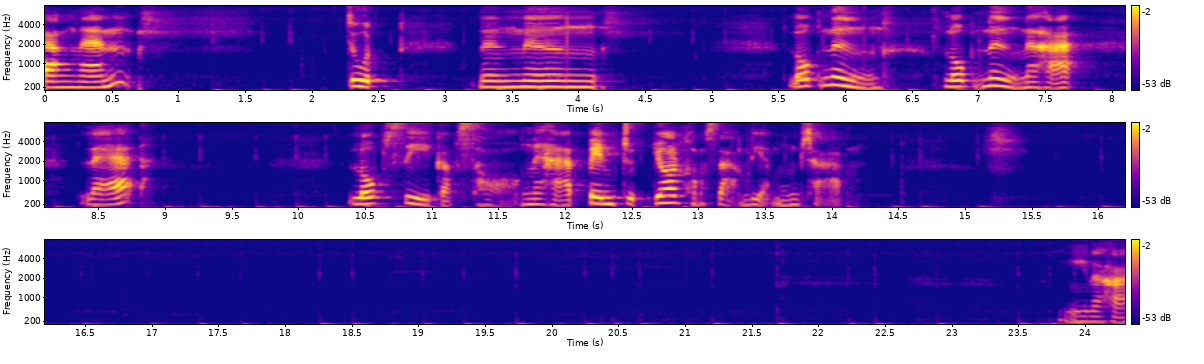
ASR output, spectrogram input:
ดังนั้น จุดหนึ่งหนึ่งลบหนึ่งลบหนึ่งนะคะ และลบสี่กับสองนะคะ เป็นจุดยอดของสามเหลี่ยมมุมฉาก นี่นะคะ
